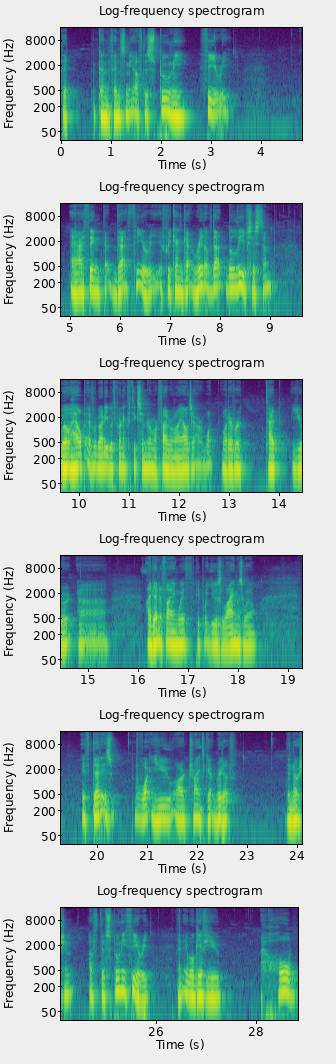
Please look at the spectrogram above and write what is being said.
that convinced me of the spoony theory. And I think that that theory, if we can get rid of that belief system, will help everybody with chronic fatigue syndrome or fibromyalgia or what, whatever type you're uh, identifying with. People use Lyme as well. If that is what you are trying to get rid of, the notion of the spoony theory, then it will give you a whole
